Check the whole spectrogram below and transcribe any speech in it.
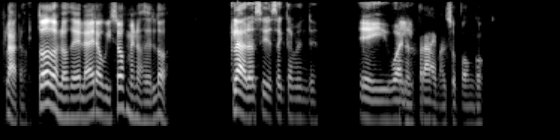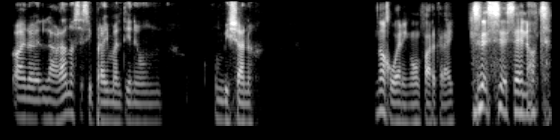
Claro, todos los de la era Ubisoft menos del 2. Claro, sí, exactamente. Eh, y bueno. Y Primal, supongo. Bueno, la verdad no sé si Primal tiene un, un villano. No jugué ningún Far Cry. se, se- se nota.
